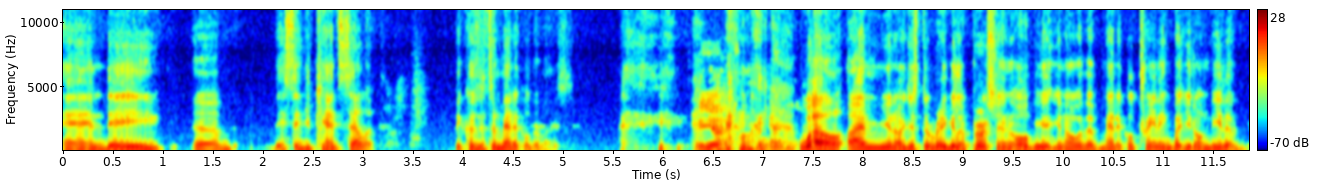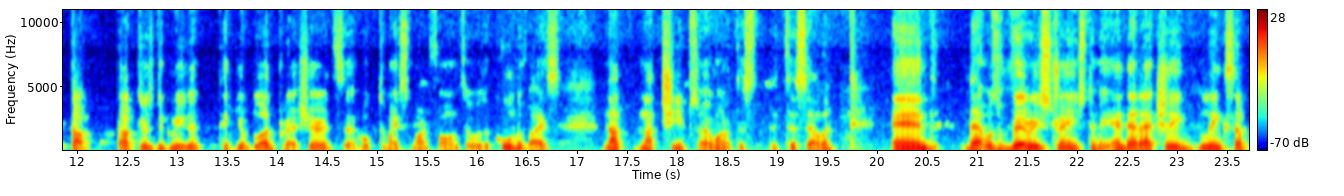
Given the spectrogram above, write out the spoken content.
and they uh, they said you can't sell it because it's a medical device. yeah. like, well, I'm you know just a regular person, albeit you know with a medical training, but you don't need a doc- doctor's degree to take your blood pressure. It's a hooked to my smartphone, so it was a cool device, not not cheap. So I wanted to to sell it, and that was very strange to me. And that actually links up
